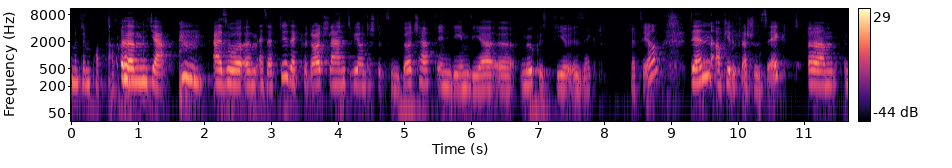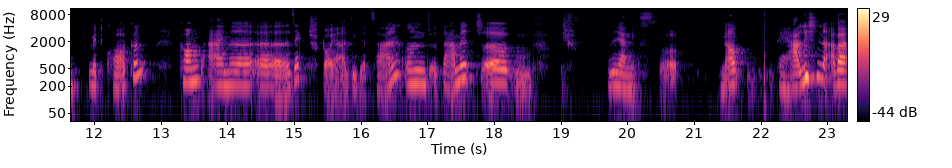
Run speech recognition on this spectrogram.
mit dem Podcast Ähm, ja, also ähm, SFD, Sekt für Deutschland, wir unterstützen die Wirtschaft, indem wir äh, möglichst viel Sekt verzehren. Denn auf jede Flasche Sekt ähm, mit Korken kommt eine äh, Sektsteuer, die wir zahlen. Und damit, äh, ich will ja nichts äh, genau, verherrlichen, aber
